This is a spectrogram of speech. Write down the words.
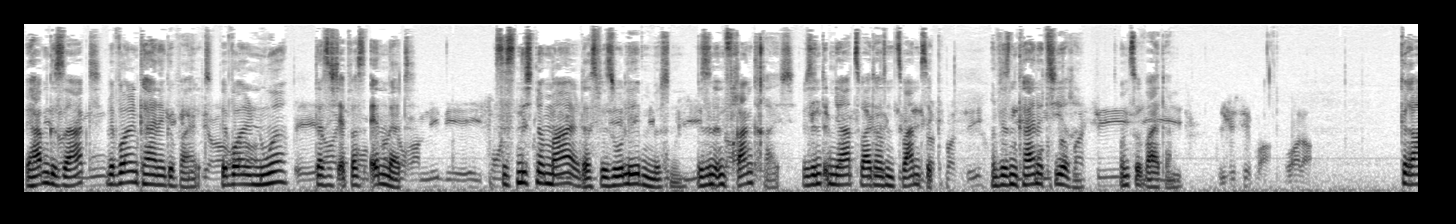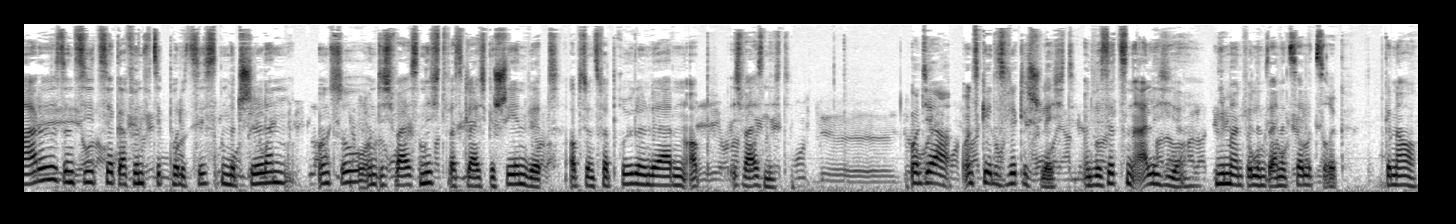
Wir haben gesagt, wir wollen keine Gewalt. Wir wollen nur, dass sich etwas ändert. Es ist nicht normal, dass wir so leben müssen. Wir sind in Frankreich. Wir sind im Jahr 2020 und wir sind keine Tiere und so weiter. Gerade sind sie ca. 50 Polizisten mit Schildern und so und ich weiß nicht, was gleich geschehen wird. Ob sie uns verprügeln werden, ob... ich weiß nicht. Und ja, uns geht es wirklich schlecht. Und wir sitzen alle hier. Niemand will in seine Zelle zurück. Genau.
